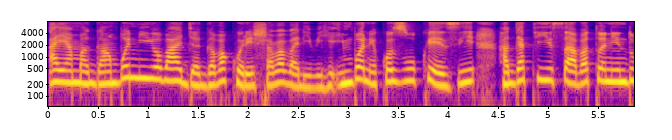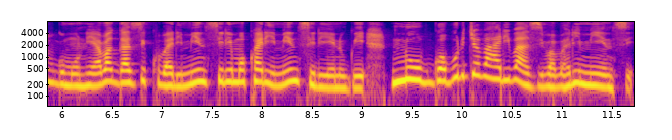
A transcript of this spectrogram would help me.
Aya magambo niyo bajyaga bakoresha babara ibihe? Imboneko z'ukwezi hagati y'isabato n'indi ubwo umuntu yabaga azi kubara iminsi irimo ko ari iminsi irindwi ni ubwo buryo bari bazi babara iminsi.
